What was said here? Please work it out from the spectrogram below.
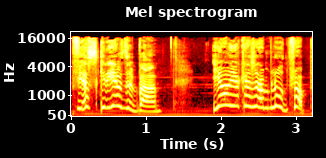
För jag skrev typ bara, ja jag kanske har en blodpropp.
